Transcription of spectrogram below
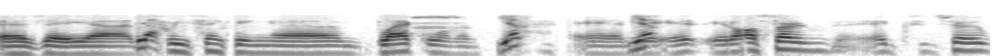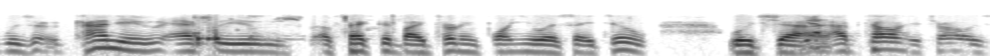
as a uh, Yeah. free-thinking uh, black woman. Yep. And Yep. it, it all started. So it was uh, Kanye actually was affected by Turning Point USA too, which uh, Yeah. I'm telling you, Charlie's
